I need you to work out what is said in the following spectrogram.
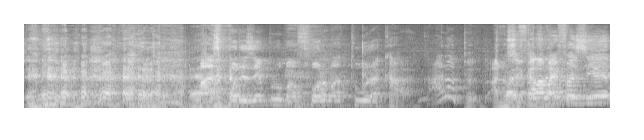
Mas, por exemplo, uma formatura, cara. Cara, a não Vai ser que ela vai fazer.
